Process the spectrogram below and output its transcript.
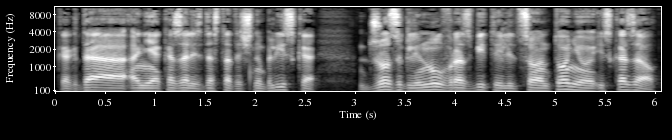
Когда они оказались достаточно близко, Джо заглянул в разбитое лицо Антонио и сказал,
